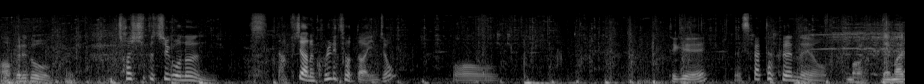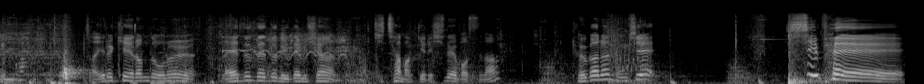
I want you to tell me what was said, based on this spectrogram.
어 그래도 첫 시도 치고는 나쁘지 않은 퀄리티였다 인정? 어 되게 스펙타클했네요. 뭐내 말인가? 자 이렇게 여러분들 오늘 Red Dead Redemption 기차 막기를 시도해봤으나 결과는 동시에 실패.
